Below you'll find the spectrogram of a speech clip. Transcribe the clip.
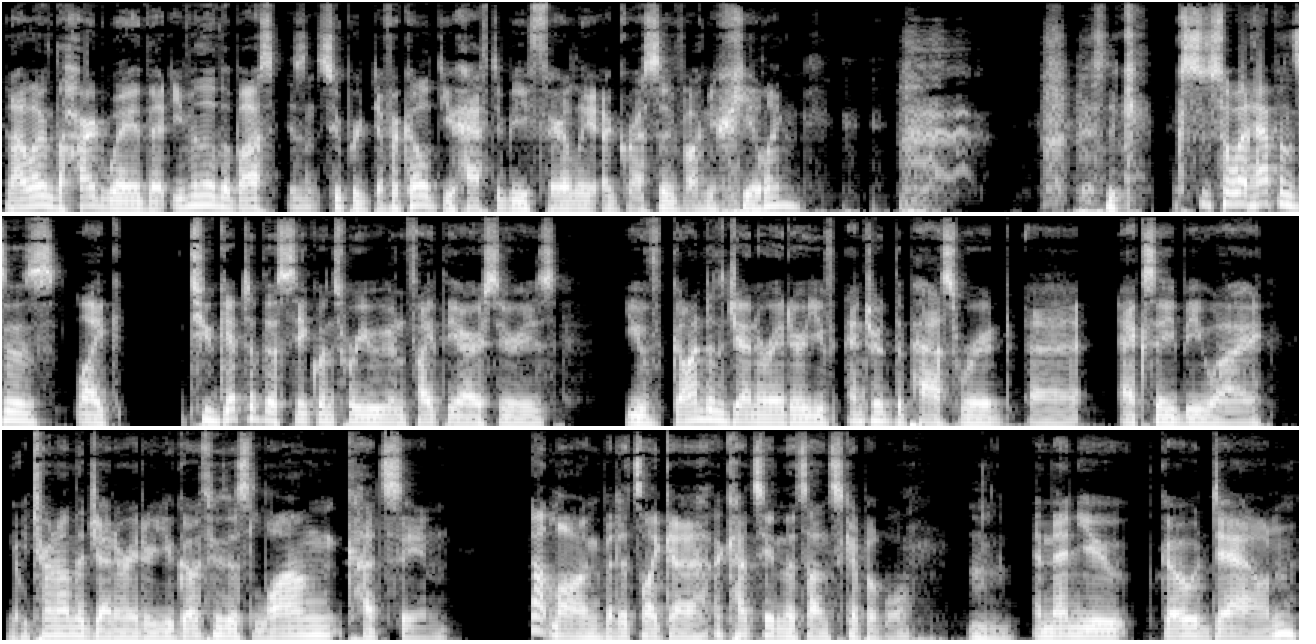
and I learned the hard way that even though the boss isn't super difficult, you have to be fairly aggressive on your healing. So, what happens is like to get to the sequence where you even fight the R series, you've gone to the generator, you've entered the password uh, XABY, Yep. you turn on the generator, you go through this long cutscene. Not long, but it's like a, a cutscene that's unskippable. Mhm. And then you go down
